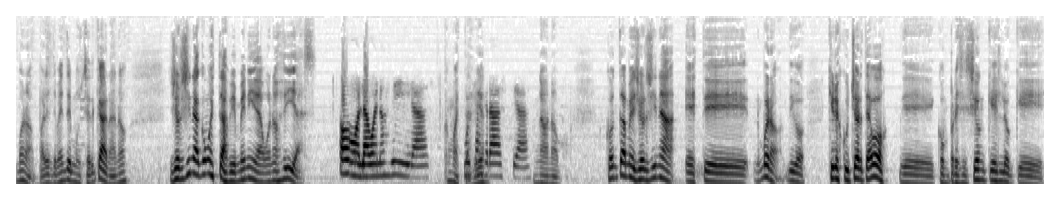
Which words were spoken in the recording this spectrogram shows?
bueno, aparentemente muy cercana, ¿no? Georgina, ¿cómo estás? Bienvenida, buenos días. Hola, buenos días. ¿Cómo estás? Muchas gracias. No, no, Contame, Georgina, este, bueno, digo, quiero escucharte a vos eh, con precisión qué es lo que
